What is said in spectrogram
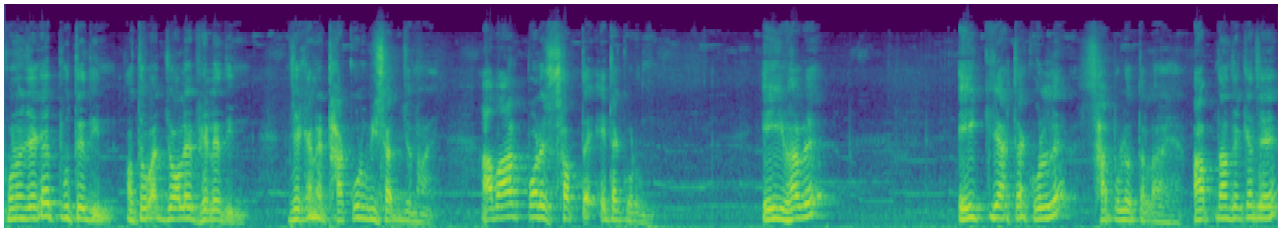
কোনো জায়গায় পুঁতে দিন অথবা জলে ফেলে দিন, যেখানে ঠাকুর বিসর্জন হয়। আবার পরের সপ্তাহে এটা করুন। এইভাবে এই ক্রিয়াটা করলে সাফল্যতা হয়। আপনাদের কাছে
